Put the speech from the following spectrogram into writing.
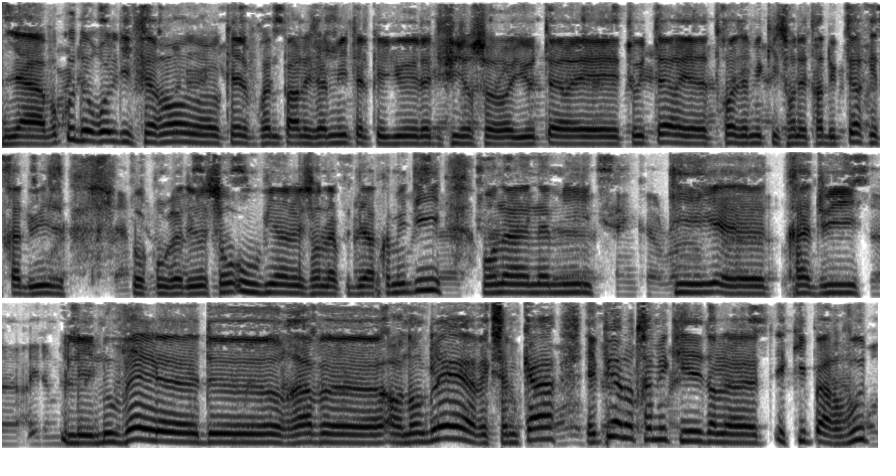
Il y a beaucoup de rôles différents auxquels prennent part les amis, tels que la diffusion sur YouTube et Twitter. Il y a trois amis qui sont des traducteurs qui traduisent au congrès de leçons ou bien les leçons de l'après-midi. On a un ami qui euh, traduit les nouvelles de Rav euh, en anglais avec Samka. Et puis un autre ami qui est dans l'équipe Arvout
